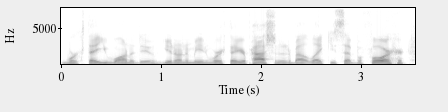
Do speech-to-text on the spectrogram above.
work that you want to do. You know what I mean? Work that you're passionate about, like you said before.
